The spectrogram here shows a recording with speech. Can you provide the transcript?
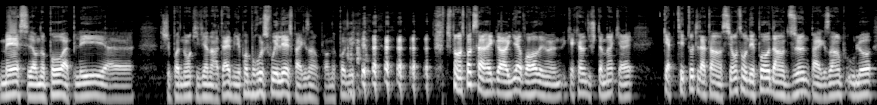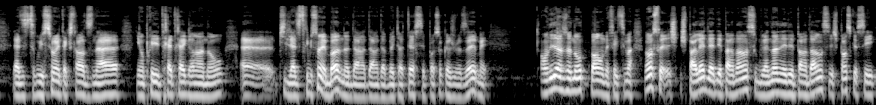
mais c'est, on n'a pas appelé, euh, je sais pas de nom qui viennent en tête, mais il n'y a pas Bruce Willis, par exemple. On n'a pas des... je pense pas que ça aurait gagné à avoir quelqu'un justement qui aurait capter toute l'attention. On n'est pas dans Dune, par exemple, où là, la distribution est extraordinaire. Ils ont pris des très, très grands noms. Euh, puis la distribution est bonne dans, dans, dans Beta Test, c'est pas ça que je veux dire, mais on est dans un autre monde, effectivement. Non, je, parlais de l'indépendance ou de la non-indépendance, et je pense que c'est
